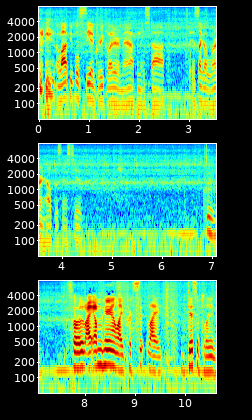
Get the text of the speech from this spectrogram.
a lot of people see a Greek letter in math and they stop. It's like a learned helplessness too. Hmm. So like I'm hearing like persi- like discipline.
